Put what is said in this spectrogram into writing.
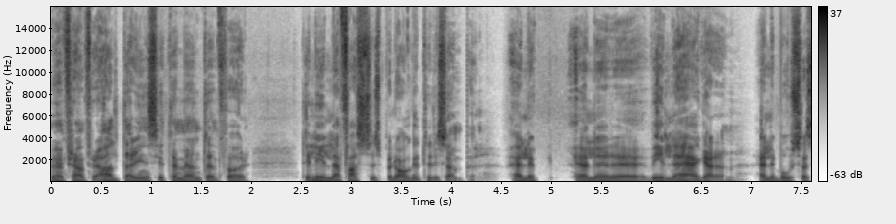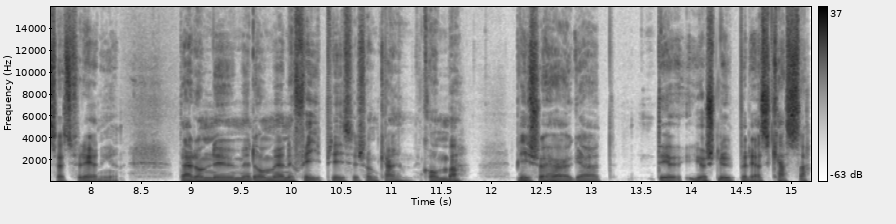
Men framför allt är incitamenten för det lilla fastighetsbolaget till exempel eller, eller eh, villaägaren eller bostadsrättsföreningen där de nu med de energipriser som kan komma blir så höga att det gör slut på deras kassa.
